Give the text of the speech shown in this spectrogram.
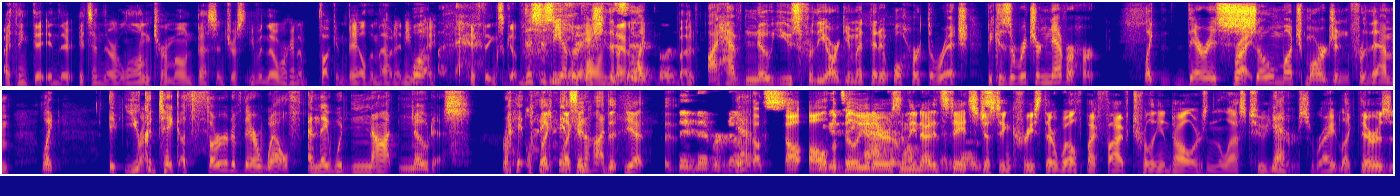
I think that in their it's in their long term own best interest, even though we're gonna fucking bail them out anyway if things go. This is the other issue that's down. like But I have no use for the argument that it will hurt the rich because the rich are never hurt. Like there is Right. so much margin for them. Like if you Right. could take a third of their wealth and they would not notice. Right? Like, like it's like a- not. the- yeah uh, They'd never Yeah. notice. Uh, all, all the billionaires in the United States it just increased their wealth by five trillion dollars in the last two Yeah. years, right? Like there is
